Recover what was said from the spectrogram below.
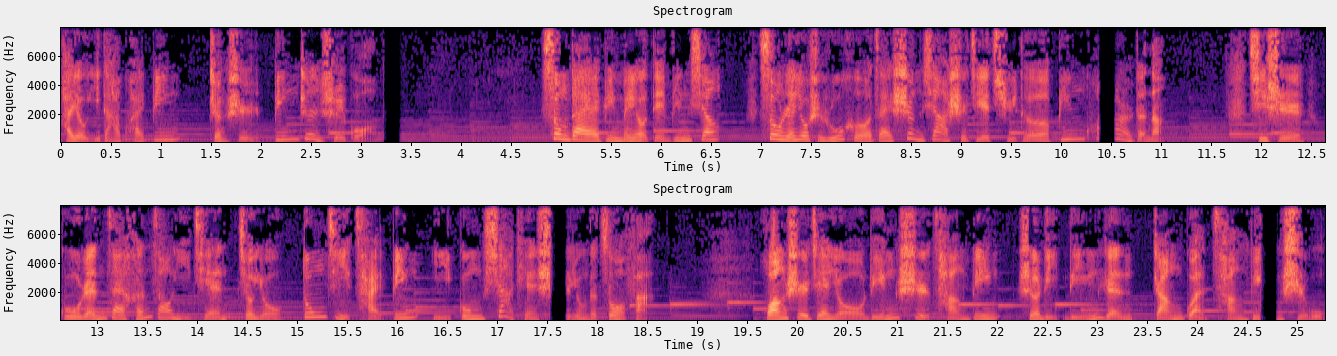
还有一大块冰，正是冰镇水果。宋代并没有电冰箱，宋人又是如何在盛夏时节取得冰块的呢？其实，古人在很早以前就有冬季采冰以供夏天使用的做法。皇室建有陵室藏冰，设立陵人掌管藏冰事务。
